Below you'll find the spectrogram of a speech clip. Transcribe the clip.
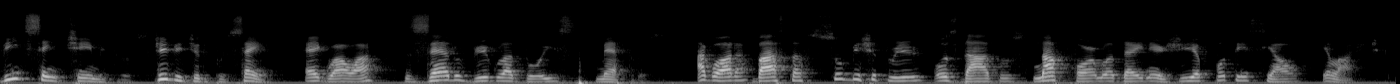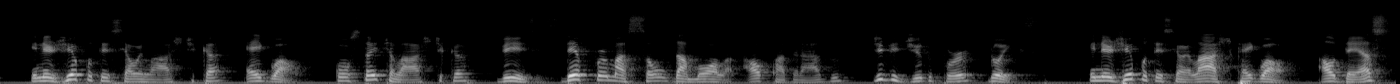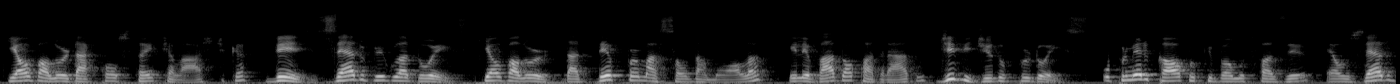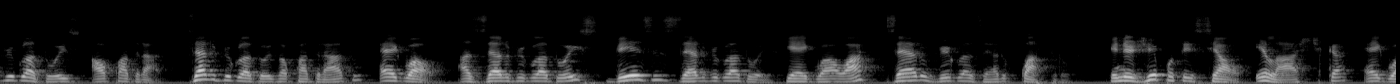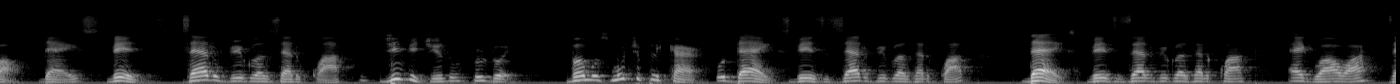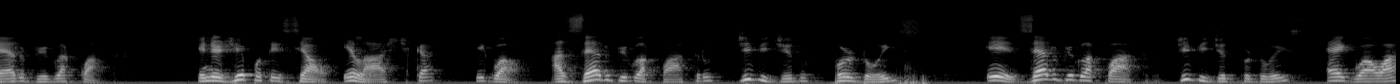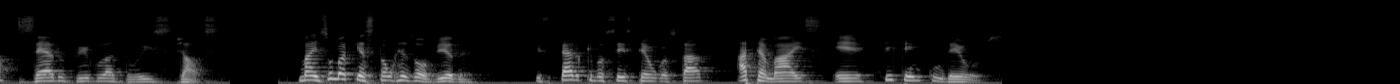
20 centímetros dividido por 100 é igual a 0,2 metros. Agora, basta substituir os dados na fórmula da energia potencial elástica. Energia potencial elástica é igual constante elástica vezes deformação da mola ao quadrado dividido por 2. Energia potencial elástica é igual ao 10, que é o valor da constante elástica, vezes 0,2, que é o valor da deformação da mola, elevado ao quadrado, dividido por 2. O primeiro cálculo que vamos fazer é o 0,2 ao quadrado. 0,2 ao quadrado é igual a 0,2 vezes 0,2, que é igual a 0,04. Energia potencial elástica é igual 10 vezes 0,04 dividido por 2. Vamos multiplicar o 10 vezes 0,04. 10 vezes 0,04 é igual a 0,4. Energia potencial elástica igual a 0,4 dividido por 2 e 0,4 dividido por 2 é igual a 0,2 joules mais uma questão resolvida. Espero que vocês tenham gostado. Até mais e fiquem com Deus.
